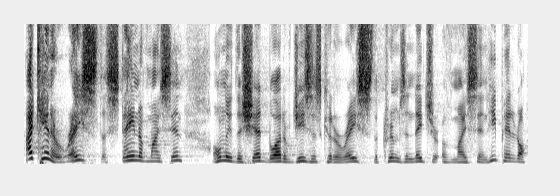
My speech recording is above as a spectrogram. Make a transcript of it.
I can't erase the stain of my sin. Only the shed blood of Jesus could erase the crimson nature of my sin. He paid it all.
